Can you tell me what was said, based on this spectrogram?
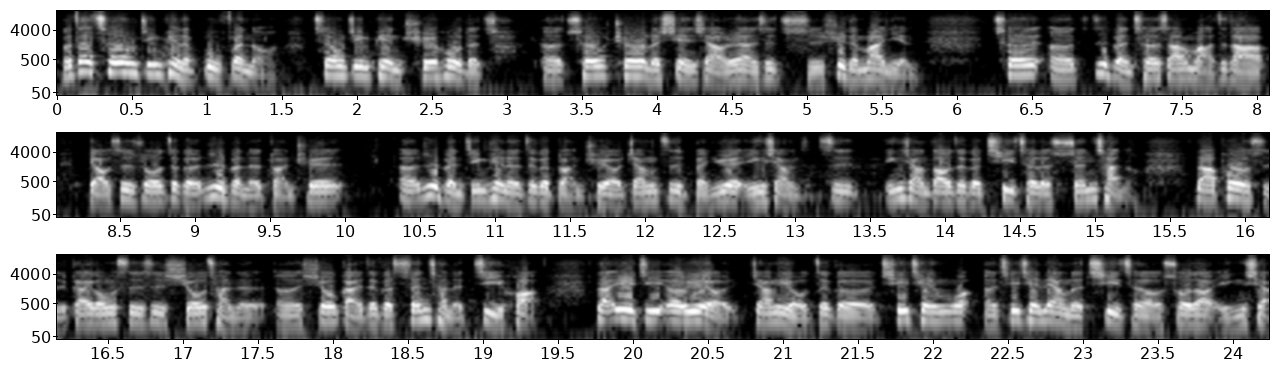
而在车用晶片的部分哦，车用晶片缺货的呃车缺货的现象仍然是持续的蔓延。车呃日本车商马自达表示说，这个日本的短缺。呃，日本晶片的这个短缺哦，将自本月影响至影响到这个汽车的生产哦，那迫使该公司是修产的呃修改这个生产的计划。那预计二月哦将有这个七千万呃七千辆的汽车哦受到影响。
